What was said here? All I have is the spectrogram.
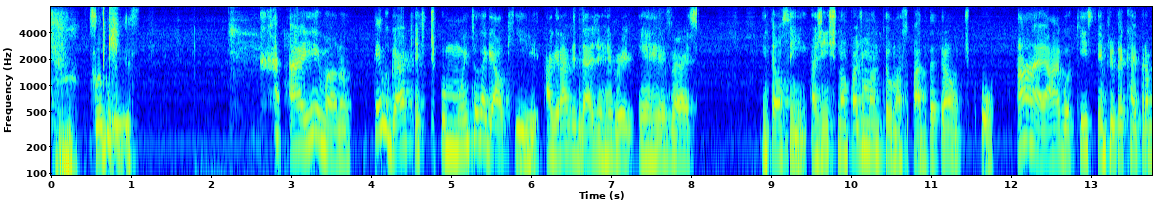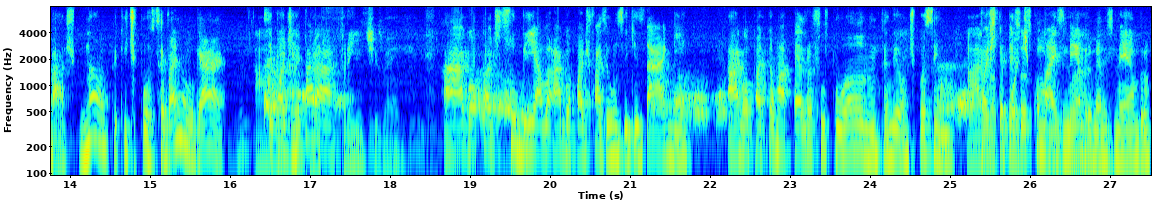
Sobre isso. Aí, mano, tem lugar que é, tipo, muito legal, que a gravidade é, rever, é reversa. Então, assim, a gente não pode manter o nosso padrão, tipo, ah, a água aqui sempre vai cair pra baixo. Não, porque, tipo, você vai num lugar, A você pode cai pra reparar. frente, velho. a água pode subir, a água pode fazer um zigue-zague, a água pode ter uma pedra flutuando, entendeu? Tipo assim, A pode ter pessoas com mais pular, membro, menos membro.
